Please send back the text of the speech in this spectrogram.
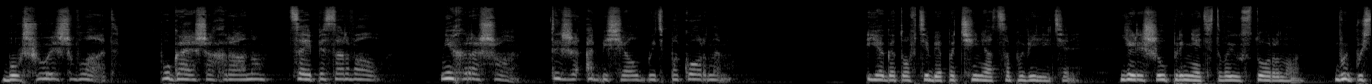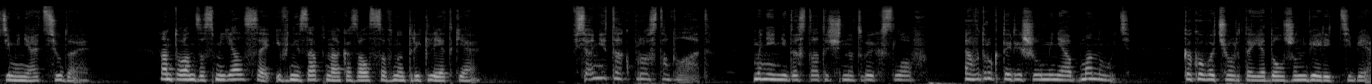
«Бушуешь, Влад. Пугаешь охрану. Цепи сорвал. Нехорошо. Ты же обещал быть покорным». «Я готов тебе подчиняться, повелитель. Я решил принять твою сторону. Выпусти меня отсюда». Антуан засмеялся и внезапно оказался внутри клетки. «Все не так просто, Влад. Мне недостаточно твоих слов. А вдруг ты решил меня обмануть? Какого черта я должен верить тебе?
